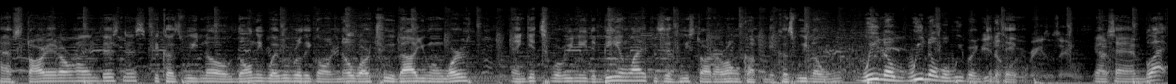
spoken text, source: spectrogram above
have started our own business because we know the only way we're really gonna know our true value and worth and get to where we need to be in life is if we start our own company because we know we know we know what we bring to the we the table. You know what I'm saying? Black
